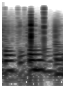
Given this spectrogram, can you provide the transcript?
Gracias.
